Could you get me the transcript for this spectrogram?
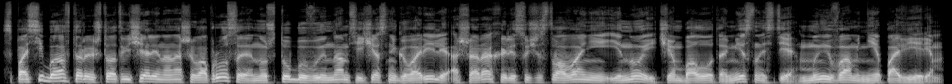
Спасибо, авторы, что отвечали на наши вопросы, но чтобы вы нам сейчас не говорили о шарах или существовании иной, чем болото местности, мы вам не поверим.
